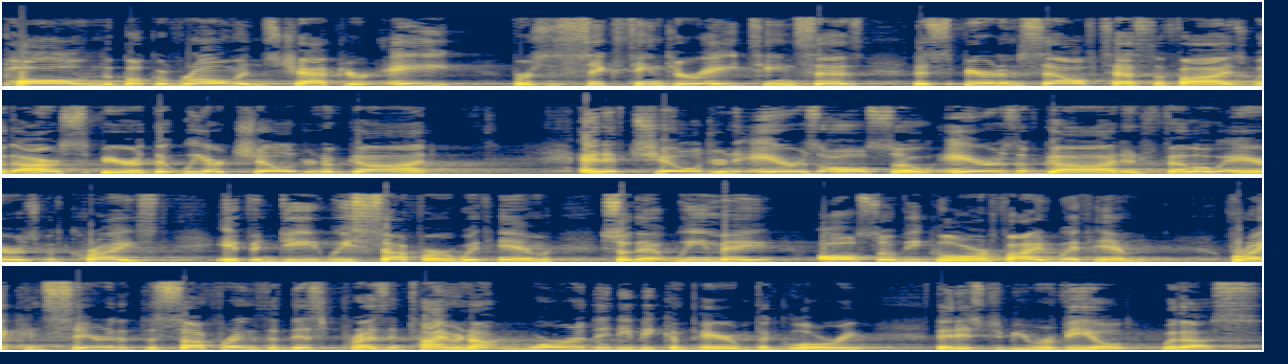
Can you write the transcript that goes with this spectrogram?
Paul in the book of Romans chapter 8, verses 16 through 18 says, The Spirit Himself testifies with our spirit that we are children of God. And if children, heirs also, heirs of God and fellow heirs with Christ, if indeed we suffer with Him, so that we may also be glorified with Him. For I consider that the sufferings of this present time are not worthy to be compared with the glory that is to be revealed with us.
